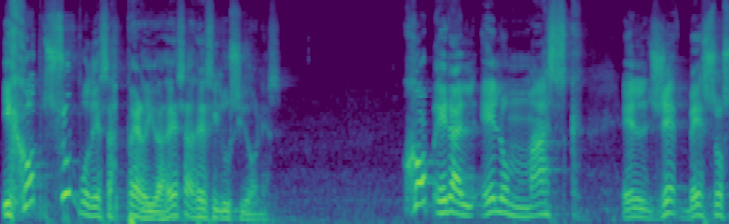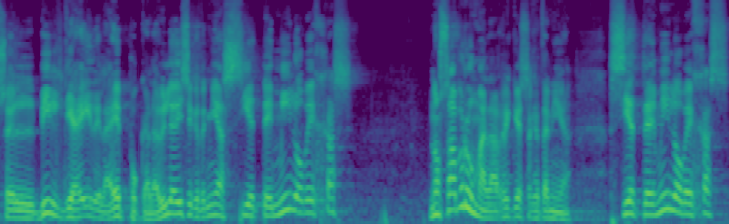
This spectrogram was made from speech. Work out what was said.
Y Job supo de esas pérdidas, de esas desilusiones. Job era el Elon Musk el Jeff Bezos, el Bill Gates de la época. La Biblia dice que tenía 7.000 ovejas. Nos abruma la riqueza que tenía. 7.000 ovejas.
